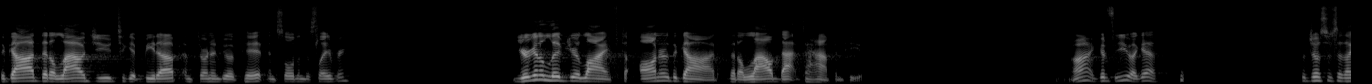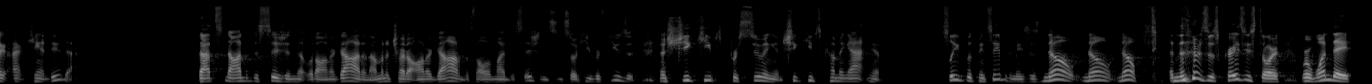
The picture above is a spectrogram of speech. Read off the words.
The God that allowed you to get beat up and thrown into a pit and sold into slavery? You're going to live your life to honor the God that allowed that to happen to you. All right, good for you, I guess. So Joseph says, I, I can't do that. That's not a decision that would honor God. And I'm going to try to honor God with all of my decisions. And so he refuses. Now she keeps pursuing him, she keeps coming at him. Sleep with me, sleep with me. He says, No, no, no. And then there's this crazy story where one day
